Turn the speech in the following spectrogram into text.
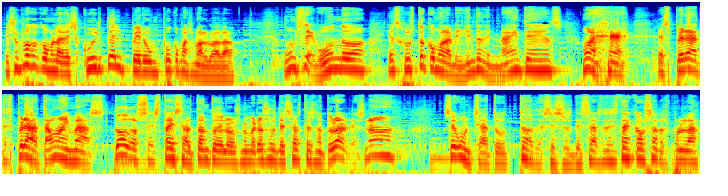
Es un poco como la de Squirtle, pero un poco más malvada. Un segundo, es justo como la leyenda de Ninetales. esperad, esperad, aún hay más. Todos estáis al tanto de los numerosos desastres naturales, ¿no? Según Chatu, todos esos desastres están causados por la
